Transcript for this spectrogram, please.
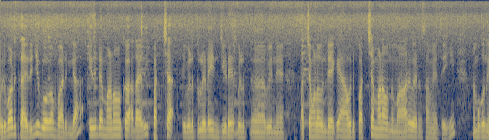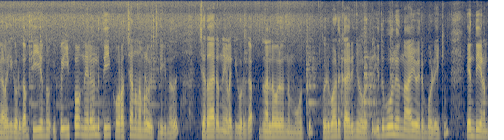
ഒരുപാട് കരിഞ്ഞു പോകാൻ പാടില്ല. ഇതിന്റെ മണമൊക്കെ അതായത് ഈ പച്ച വെളുത്തുള്ളിയുടെ ഇഞ്ചിയുടെയും വെളു പിന്നെ പച്ചമുളകിന്റെയൊക്കെ ആ ഒരു പച്ച മണം ഒന്ന് മാറി വരുന്ന സമയത്തേക്ക് നമുക്കൊന്ന് ഇളക്കി കൊടുക്കാം. തീയൊന്ന് ഇപ്പോൾ ഇപ്പോൾ നിലവിൽ തീ കുറച്ചാണ് നമ്മൾ വെച്ചിരിക്കുന്നത്. ചെറുതായിട്ടൊന്ന് ഇളക്കി കൊടുക്കുക ഇത് നല്ലപോലെ ഒന്ന് മൂത്ത് ഒരുപാട് കരിഞ്ഞു പോകരുത്. ഇതുപോലെ ഒന്ന് ആയി വരുമ്പോഴേക്കും എന്ത് ചെയ്യണം?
